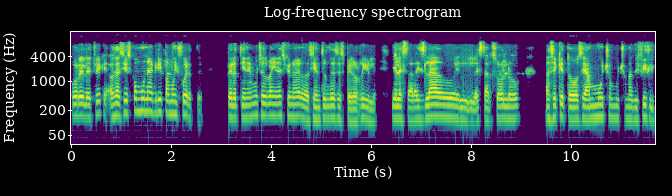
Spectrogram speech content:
por el hecho de que, o sea, sí es como una gripa muy fuerte, pero tiene muchas vainas que uno de verdad siente un desespero horrible. Y el estar aislado, el estar solo, hace que todo sea mucho, mucho más difícil.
